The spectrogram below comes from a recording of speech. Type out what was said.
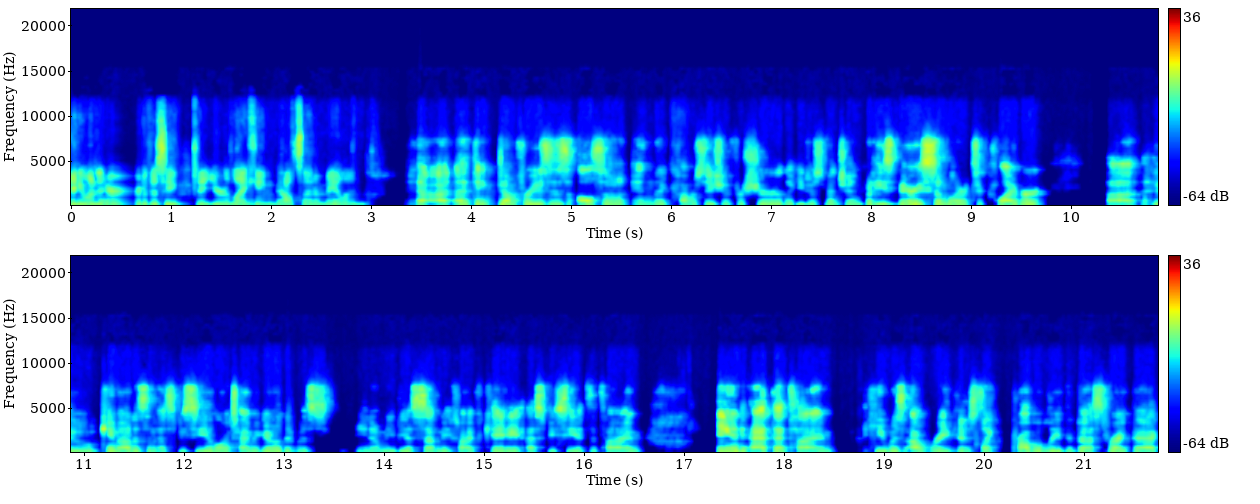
anyone in Eredivisie that you're liking outside of Malen? Yeah, I, I, think Dumfries is also in the conversation for sure, like you just mentioned, but he's very similar to Klaiber, uh, who came out as an SBC a long time ago that was, you know, maybe a 75K SBC at the time. And at that time, he was outrageous, like probably the best right back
